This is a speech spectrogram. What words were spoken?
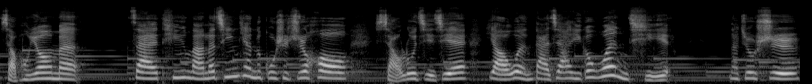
小朋友们，在听完了今天的故事之后，小鹿姐姐要问大家一个问题，那就是：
